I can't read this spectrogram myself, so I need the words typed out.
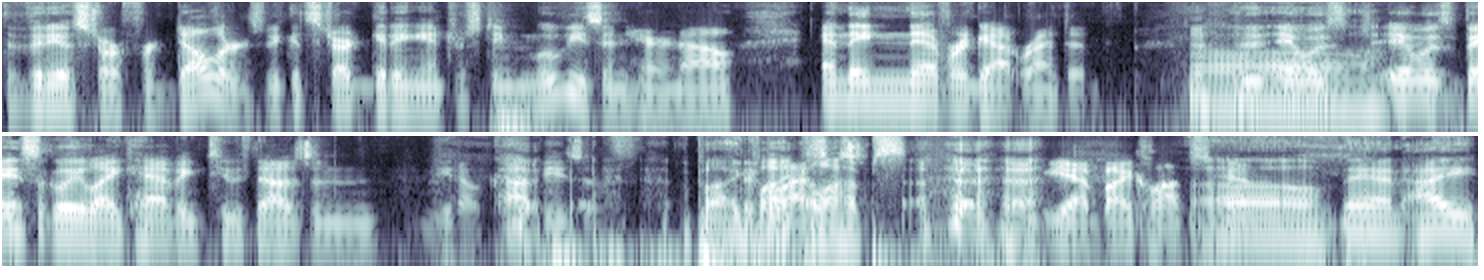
the video store for dullars we could start getting interesting movies in here now and they never got rented it was Oh. it was basically like having 2000 you know copies of the yeah Cyclops yeah. Oh man, I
